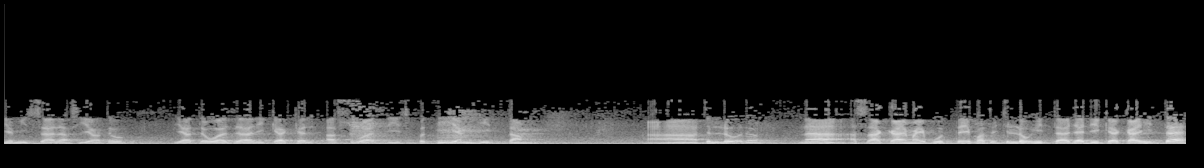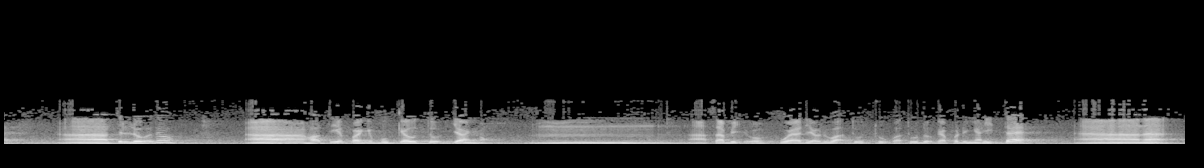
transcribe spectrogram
Ya misal lah tu ya tawazalika kal aswadi seperti yang hitam. Ah ha, celuk tu. Nah, asal kain mai putih, lepas tu celuk hitam jadi kain hitam. Ah, celuk tu. Ah, hak tu panggil bukan untuk jangok. Hmm. Ah, sabit perempuan dia buat tutup, buat duduk apa dengan hitam. Ah, nah.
